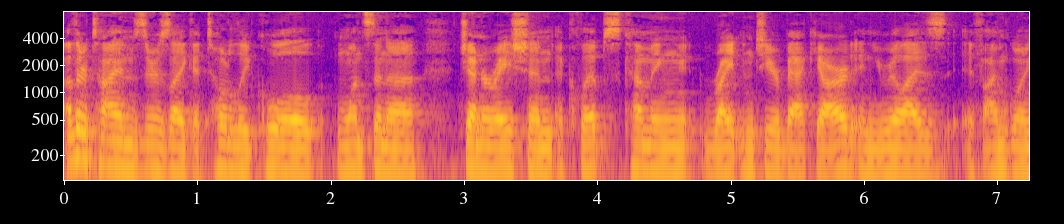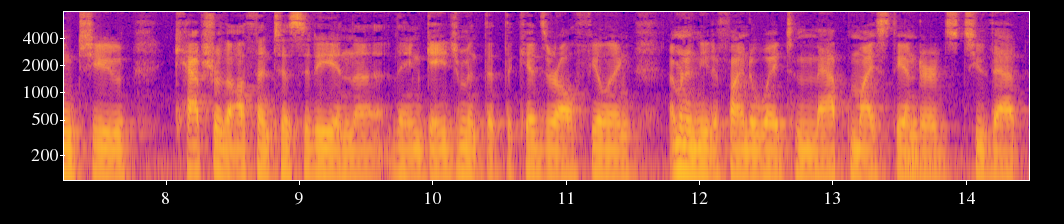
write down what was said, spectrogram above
Other times, there's like a totally cool, once in a generation eclipse coming right into your backyard, and you realize if I'm going to capture the authenticity and the, the engagement that the kids are all feeling, I'm going to need to find a way to map my standards to that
